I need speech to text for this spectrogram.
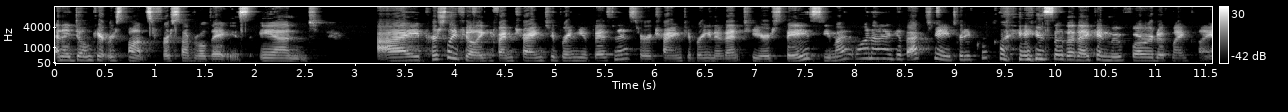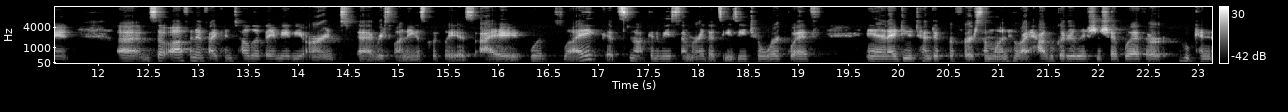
and I don't get response for several days. And I personally feel like if I'm trying to bring you business or trying to bring an event to your space, you might want to get back to me pretty quickly so that I can move forward with my client. Um, so often, if I can tell that they maybe aren't uh, responding as quickly as I would like, it's not going to be somewhere that's easy to work with. And I do tend to prefer someone who I have a good relationship with or who can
